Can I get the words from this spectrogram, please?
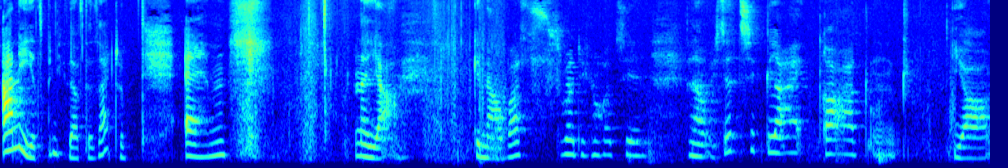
Ah, nee, jetzt bin ich wieder auf der Seite. Ähm, naja, genau, was wollte ich noch erzählen? Genau, ich sitze gleich gerade und ja,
